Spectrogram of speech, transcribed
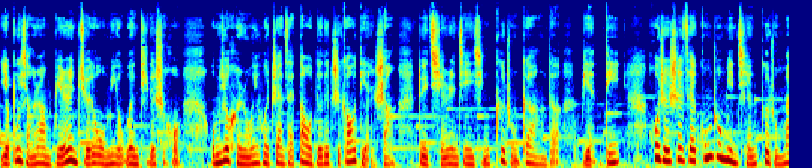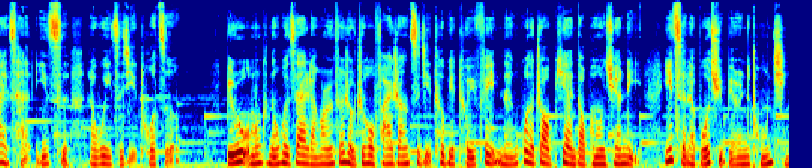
也不想让别人觉得我们有问题的时候，我们就很容易会站在道德的制高点上，对前任进行各种各样的贬低，或者是在公众面前各种卖惨，以此来为自己脱责。比如，我们可能会在两个人分手之后发一张自己特别颓废、难过的照片到朋友圈里，以此来博取别人的同情。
